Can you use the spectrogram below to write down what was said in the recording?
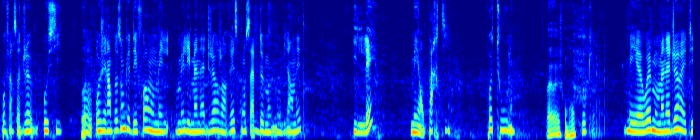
pour faire sa job aussi. Ouais. Oh, J'ai l'impression que des fois, on met, on met les managers genre responsables de mon, mon bien-être. Il l'est, mais en partie. Pas tout, non. Ouais, ouais, je comprends. Donc, euh, mais euh, ouais, mon manager a été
